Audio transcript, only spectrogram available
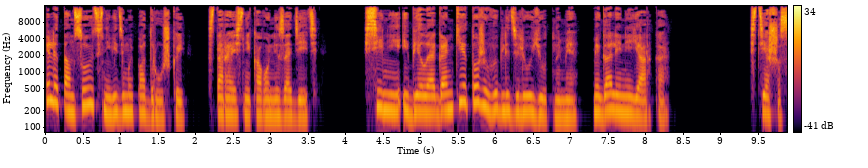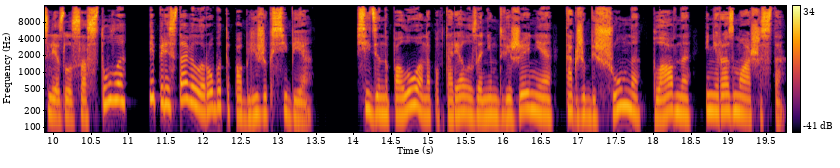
или танцует с невидимой подружкой, стараясь никого не задеть. Синие и белые огоньки тоже выглядели уютными, мигали неярко. Стеша слезла со стула и переставила робота поближе к себе. Сидя на полу, она повторяла за ним движения так же бесшумно, плавно и неразмашисто.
